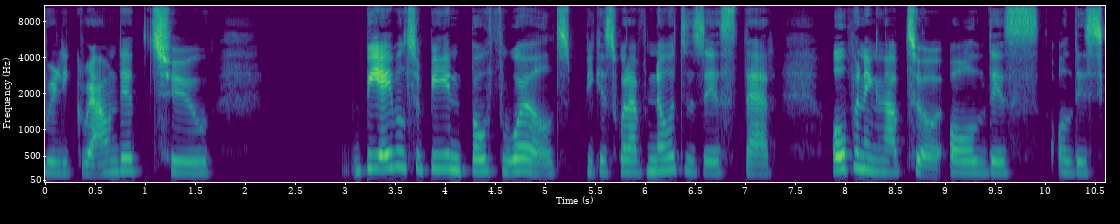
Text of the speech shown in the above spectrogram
really grounded to be able to be in both worlds because what i've noticed is that opening up to all this all these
